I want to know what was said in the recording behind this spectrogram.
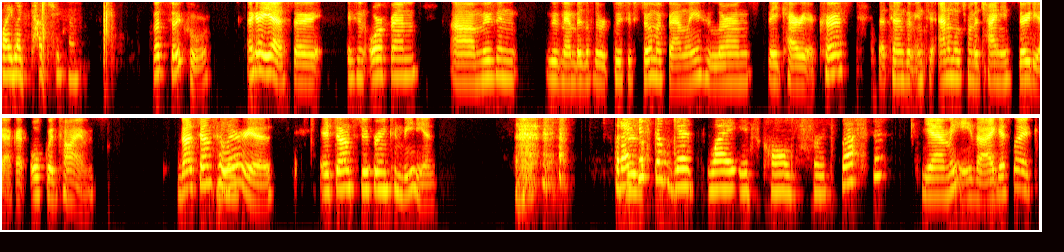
by like touching them. that's so cool. Okay, yeah. So it's an orphan, um, moves in with members of the reclusive Soma family who learns they carry a curse that turns them into animals from the Chinese zodiac at awkward times. That sounds Yeah. hilarious. It sounds super inconvenient. but I just don't get why it's called fruit basket. Yeah, me either. I guess like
